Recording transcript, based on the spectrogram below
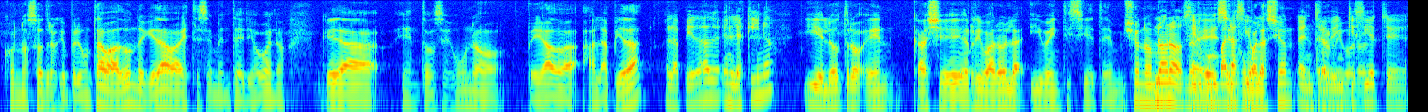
con nosotros que preguntaba dónde quedaba este cementerio. Bueno, queda entonces uno pegado a, La Piedad. A La Piedad en la esquina. Y el otro en calle Rivarola y 27. Yo no, no, no eh, circunvalación, entre, 27.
